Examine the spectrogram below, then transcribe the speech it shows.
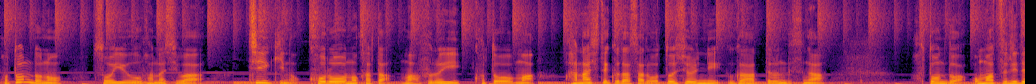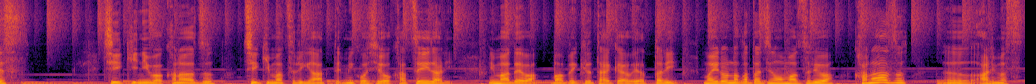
ほとんどのそういうお話は地域の古老の方、まあ、古いことをまあ話してくださるお年寄りに伺ってるんですがほとんどはお祭りです。地域には必ず地域祭りがあってみこしを担いだり今ではバーベキュー大会をやったり、まあ、いろんな形のお祭りは必ず、あります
